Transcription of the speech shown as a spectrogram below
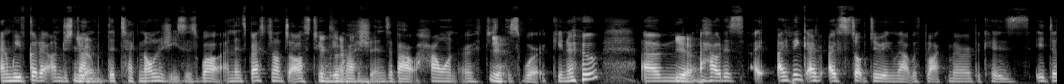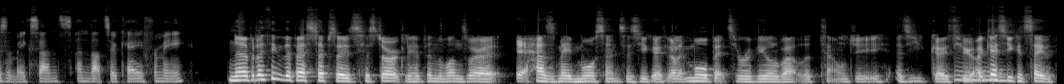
And we've got to understand Yeah. the technologies as well. And it's best not to ask too many questions about how on earth does Yeah. this work, you know? Um, Yeah. How does, I, I think I've, I've stopped doing that with Black Mirror because it doesn't make sense and that's okay for me. No, but I think the best episodes historically have been the ones where it, it has made more sense as you go through. Like more bits are revealed about the technology as you go through. I guess you could say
